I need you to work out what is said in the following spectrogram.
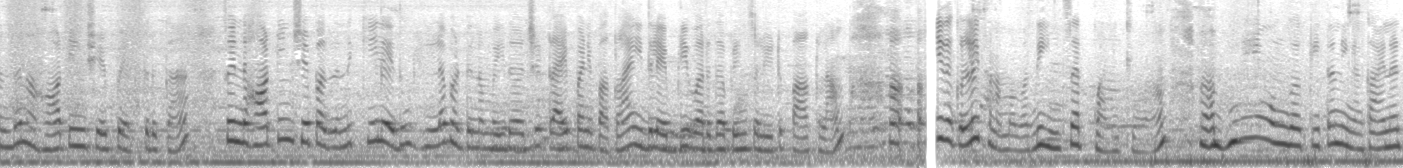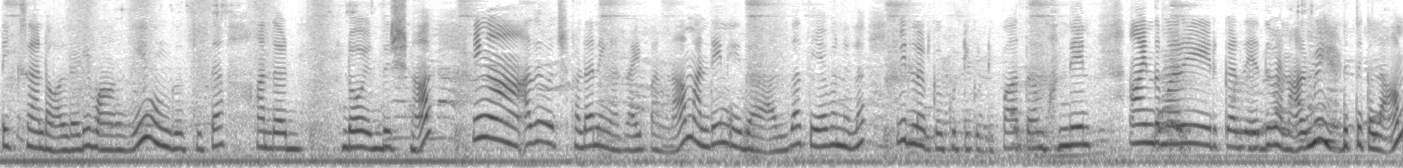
வந்து நான் ஹார்ட்டின் ஷேப் எடுத்திருக்கேன். ஸோ இந்த ஹார்ட்டின் ஷேப் அது வந்து கீழே எதுவும் இல்லை பட் நம்ம இதை வச்சு ட்ரை பண்ணி பார்க்கலாம். இதில் எப்படி வருது அப்படின்னு சொல்லிட்டு பார்க்கலாம். இதுக்குள்ளே இப்போ நம்ம வந்து இன்சர்ட் பண்ணிக்கலாம். அப்படி உங்கள்கிட்ட நீங்கள் கைனட்டிக்ஸ் அண்ட் ஆல்ரெடி வாங்கி உங்கள்கிட்ட அந்த டோ இருந்துச்சுன்னா நீங்கள் அதை வச்சு கூட நீங்கள் ட்ரை பண்ணலாம். மண்டேன் இது அதுதான் தேவைன்னு இல்லை வீட்டில் இருக்க குட்டி குட்டி பாத்திரம் மண்டேன் இந்த மாதிரி இருக்கிறது எது வேணாலுமே எடுத்துக்கலாம்.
